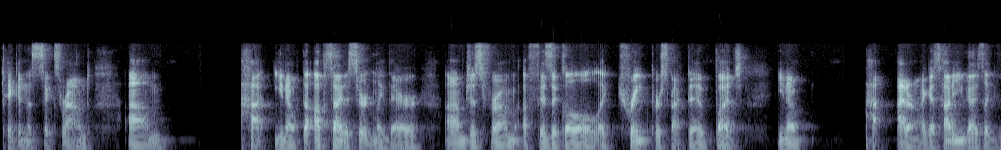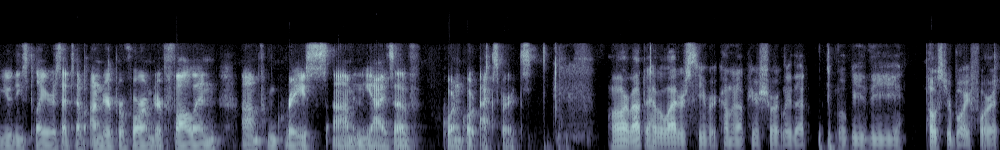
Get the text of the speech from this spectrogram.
pick in the sixth round. Um, you know, the upside is certainly there, um, just from a physical like trait perspective. But you know, I don't know. I guess how do you guys like view these players that have underperformed or fallen um, from grace um, in the eyes of quote unquote experts? Well, we're about to have a wide receiver coming up here shortly that will be the poster boy for it.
